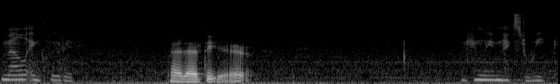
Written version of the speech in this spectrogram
Mel included. We can leave next week.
